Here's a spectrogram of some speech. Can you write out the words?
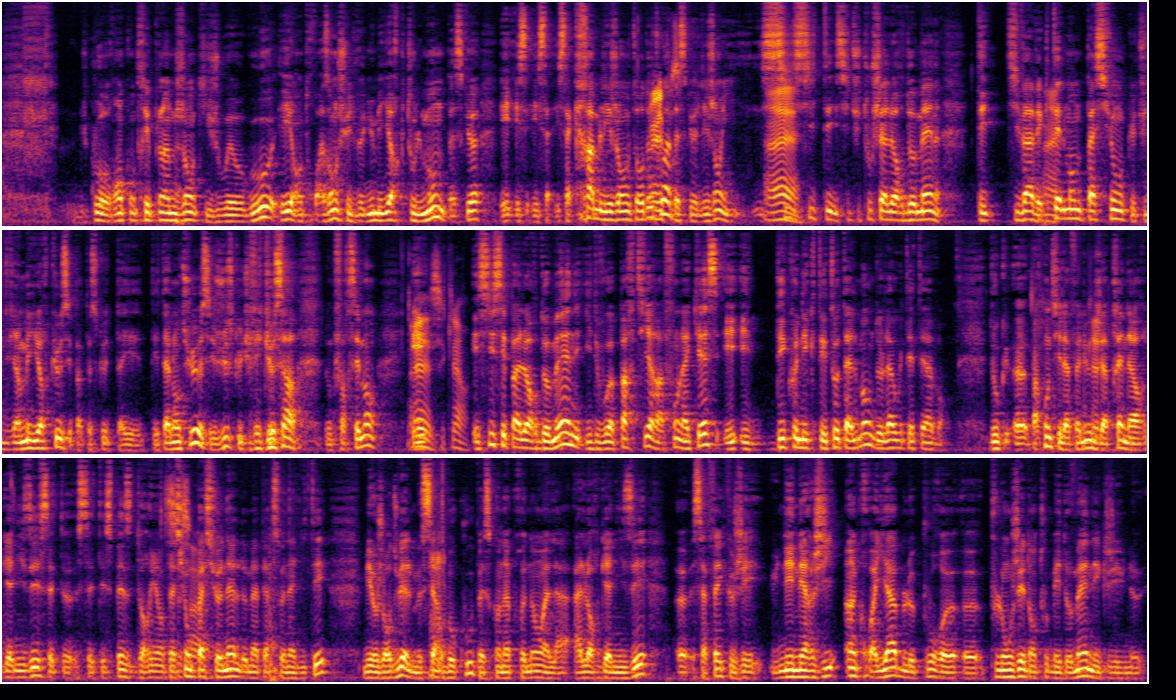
Rencontrer plein de gens qui jouaient au Go et en trois ans je suis devenu meilleur que tout le monde parce que et, et, ça, et ça, crame les gens autour de toi parce que les gens ils, si si, si, tu touches à leur domaine tu vas avec tellement de passion que tu deviens meilleur qu'eux c'est pas parce que t'es talentueux c'est juste que tu fais que ça. Donc forcément. Et, clair. et si c'est pas leur domaine ils te voient partir à fond la caisse et, et déconnecter totalement de là où t'étais avant. Donc euh, par contre il a fallu que j'apprenne à organiser cette cette espèce d'orientation passionnelle de ma personnalité. Mais aujourd'hui elle me sert beaucoup parce qu'en apprenant à l'organiser euh, ça fait que j'ai une énergie incroyable pour euh, euh, plonger dans tous mes domaines et que j'ai une,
